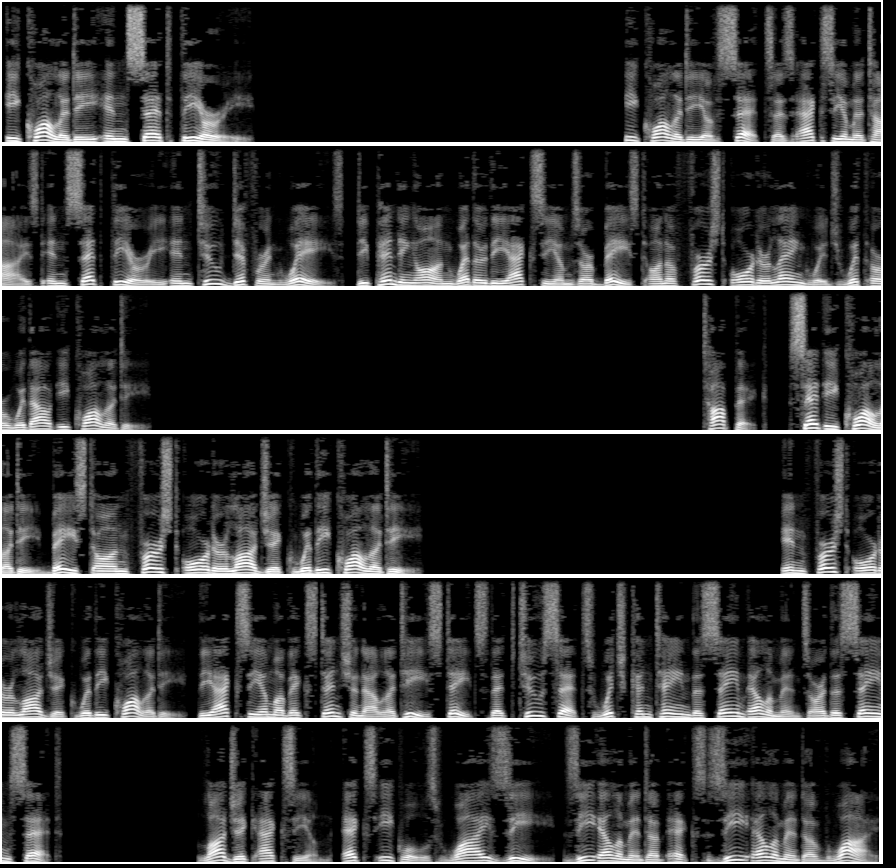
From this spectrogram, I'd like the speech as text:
Equality in set theory Equality of sets is axiomatized in set theory in two different ways, depending on whether the axioms are based on a first-order language with or without equality. Set equality based on first-order logic with equality In first-order logic with equality, the axiom of extensionality states that two sets which contain the same elements are the same set. Logic axiom, x equals y z, z element of x z element of y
